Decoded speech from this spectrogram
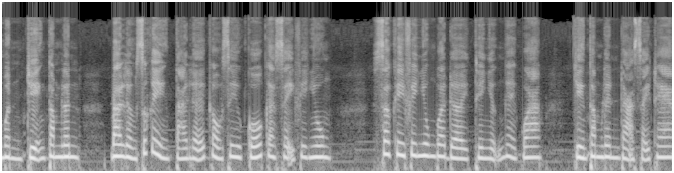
mình chuyện tâm linh ba lần xuất hiện tại lễ cầu siêu cố ca sĩ Phi Nhung. Sau khi Phi Nhung qua đời thì những ngày qua, chuyện tâm linh đã xảy ra.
